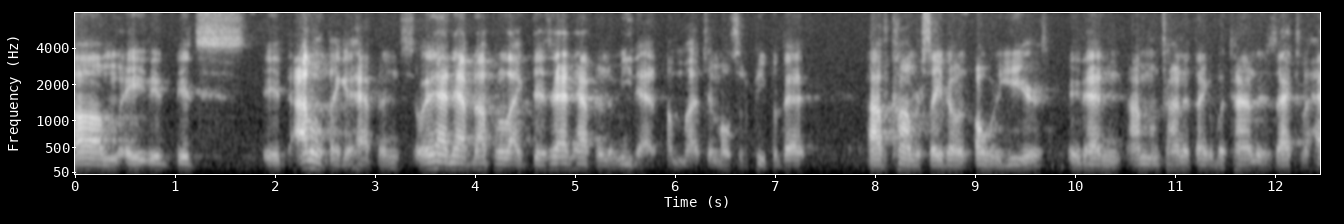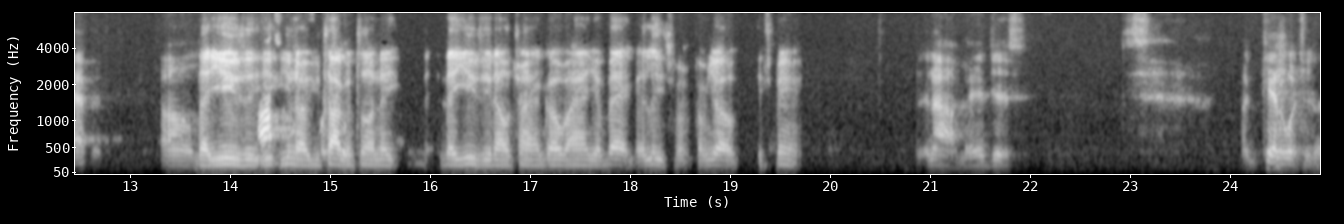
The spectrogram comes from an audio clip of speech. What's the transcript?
um, it, it, it's it, I don't think it happens. Or it hadn't happened nothing like this. It hadn't happened to me that much, and most of the people that I've conversated on over the years, it hadn't. I'm trying to think of a time that it's actually happened. Um, they usually, you know, you're talking to them, they they usually don't try and go behind your back, at least from from your experience. Nah, man, just I can't what you.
